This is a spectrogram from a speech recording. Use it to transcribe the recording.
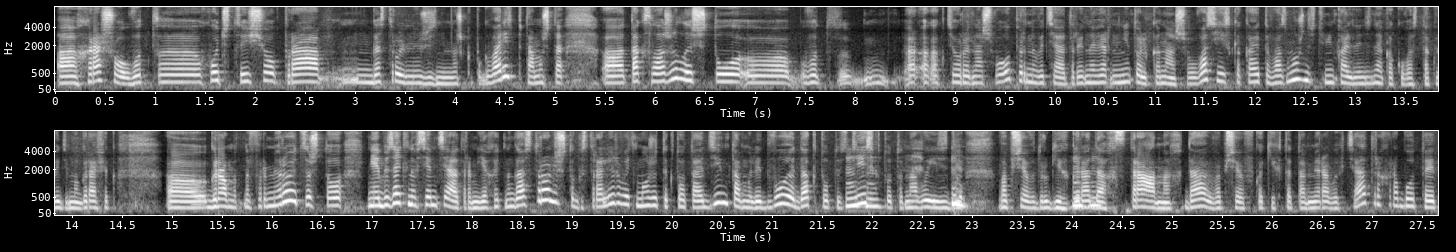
А, хорошо, вот э, хочется еще про гастрольную жизнь немножко поговорить, потому что э, так сложилось, что вот м, а- актеры нашего оперного театра, и, наверное, не только нашего, у вас есть какая-то возможность уникальная, не знаю, как у вас так, видимо, график э, грамотно формируется, что не обязательно всем театрам ехать на гастроли, что гастролировать может и кто-то один там или двое, да, кто-то здесь, кто-то на выезде вообще в других городах, странах, да, вообще в каких-то там мировых театрах работает.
